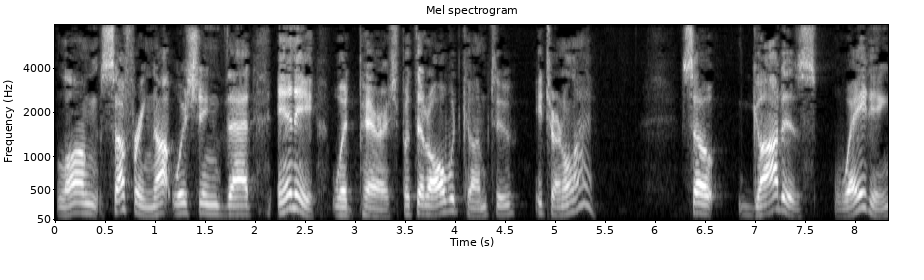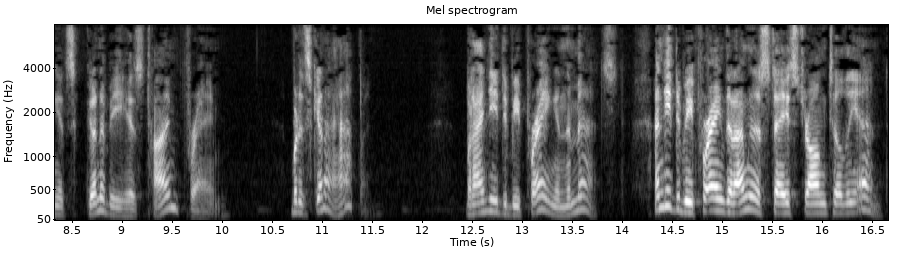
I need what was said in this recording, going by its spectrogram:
long suffering, not wishing that any would perish, but that all would come to eternal life. So God is waiting. It's going to be his time frame, but it's going to happen. But I need to be praying in the midst. I need to be praying that I'm going to stay strong till the end.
